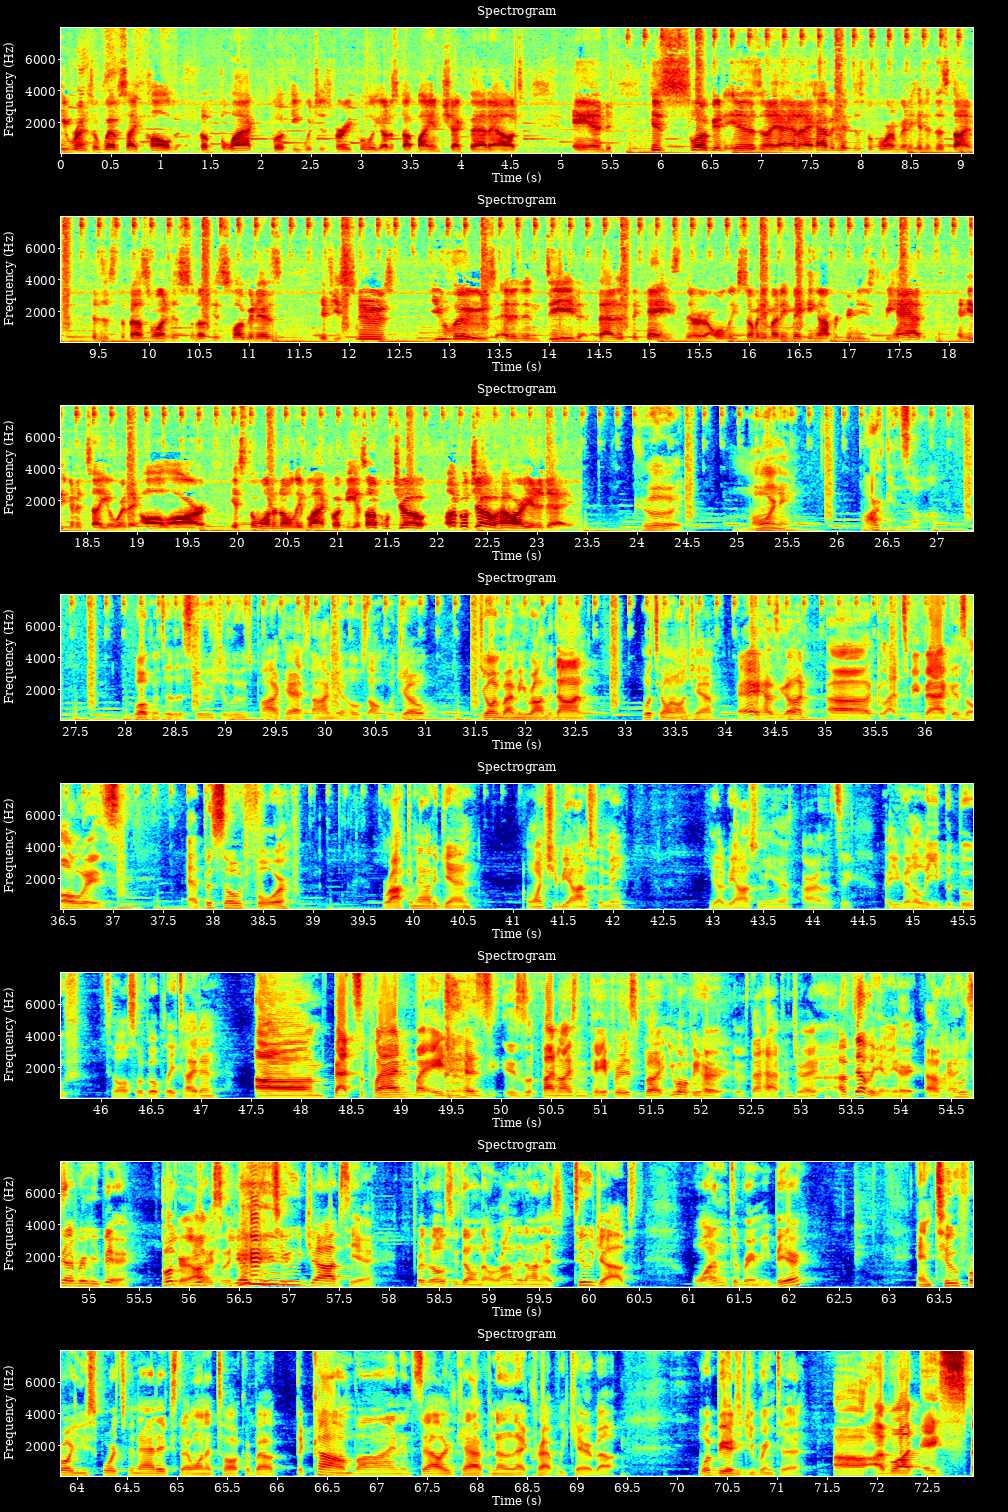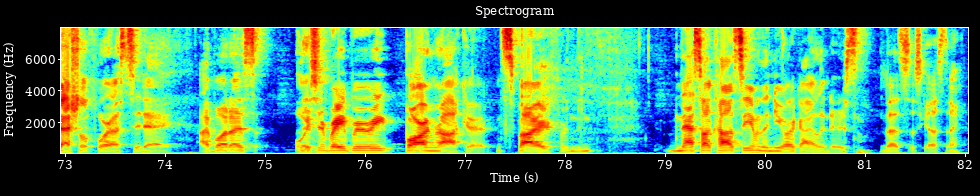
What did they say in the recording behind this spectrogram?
He runs a website called The Black Bookie, which is very cool. You ought to stop by and check that out. And his slogan is, and I, and I haven't hit this before, I'm going to hit it this time because it's the best one. His, his slogan is, if you snooze, you lose. And indeed, that is the case. There are only so many money making opportunities to be had, and he's going to tell you where they all are. It's the one and only Black Bookie. It's Uncle Joe. Uncle Joe, how are you today? Good morning, Arkansas. Welcome to the Snooze You Lose podcast. I'm your host, Uncle Joe, joined by me, Ron the Don. What's going on, champ? Hey, how's it going? Uh, glad to be back as always. Episode four, rocking out again. I want you to be honest with me. You gotta be honest with me here. All right, let's see. Are you gonna leave the booth to also go play tight end? Um, that's the plan. My agent has is finalizing the papers, but you won't be hurt if that happens, right? I'm definitely gonna be hurt. Okay. Who's gonna bring me beer? Booger, You- obviously. You have two jobs here. For those who don't know, Ron Don has two jobs. One to bring me beer, and two for all you sports fanatics that want to talk about the combine and salary cap and none of that crap we care about. What beer did you bring today? Uh, I bought a special for us today. I bought us Oyster Bay Brewery Barn Rocker, inspired from the Nassau Coliseum and the New York Islanders. That's disgusting.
